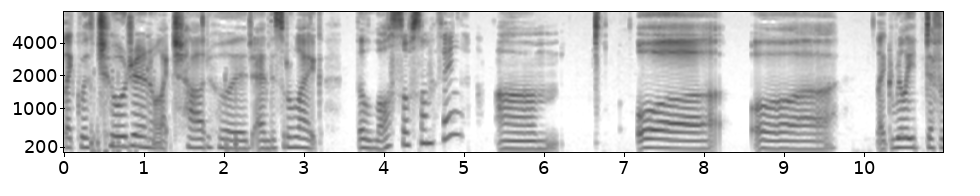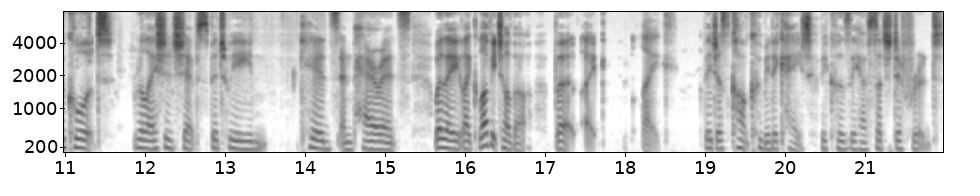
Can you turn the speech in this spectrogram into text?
like with children or like childhood and the sort of like the loss of something, um, or or like really difficult relationships between kids and parents where they like love each other but like like they just can't communicate because they have such different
